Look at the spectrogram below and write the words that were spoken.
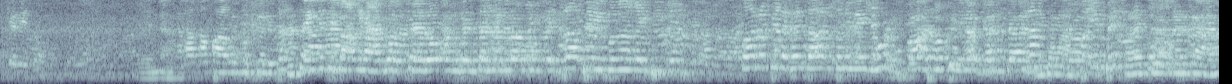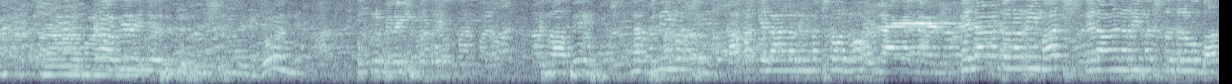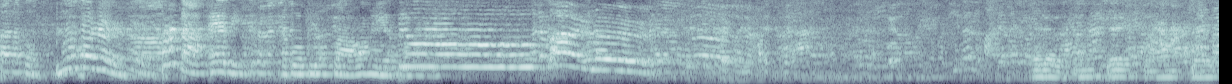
sound check, sound. Nakakapagod magsalita. Antayin niyo si Backyard. Pero ang ganda ng laban kay Grabe mga kaibigan. Parang pinaghandaan to ni Mayor. Parang pinaganda. Grabe, pa-event na Right to. corner ka. Na. Grabe rin yung revelation doon. Itong revelation na to. Grabe. Nag-rematch. eh. Dapat kailangan na rematch to, no? Kailangan to na rematch. Kailangan na rematch to dalawang bata na to. Blue corner. Tata, Emmy. Napupiyok pa ako. Ang hirap. Blue corner! Hello, sound check, sound check.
